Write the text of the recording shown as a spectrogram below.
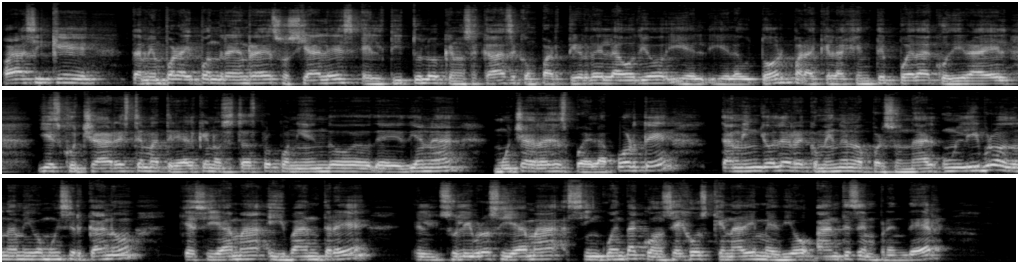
ahora sí que también por ahí pondré en redes sociales el título que nos acabas de compartir del audio y el, y el autor para que la gente pueda acudir a él y escuchar este material que nos estás proponiendo de Diana. Muchas gracias por el aporte. También yo le recomiendo en lo personal un libro de un amigo muy cercano que se llama Iván Tre. su libro se llama 50 consejos que nadie me dio antes de emprender.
